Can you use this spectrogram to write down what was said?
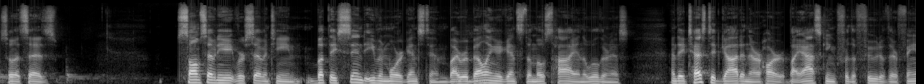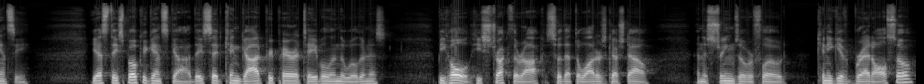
So it says, Psalm 78, verse 17, but they sinned even more against him by rebelling against the Most High in the wilderness. And they tested God in their heart by asking for the food of their fancy. Yes, they spoke against God. They said, Can God prepare a table in the wilderness? Behold, he struck the rock so that the waters gushed out and the streams overflowed. Can he give bread also?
